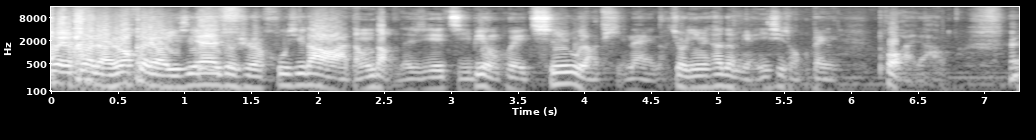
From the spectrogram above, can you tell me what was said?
对，或者说会有一些就是呼吸道啊等等的这些疾病会侵入到体内的，就是因为它的免疫系统被破坏掉了。哎，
